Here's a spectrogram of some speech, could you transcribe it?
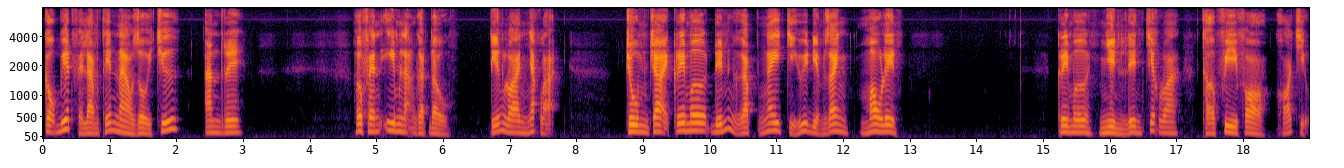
Cậu biết phải làm thế nào rồi chứ, Andre? Herfen im lặng gật đầu. Tiếng loa nhắc lại. Chùm trại Kramer đến gặp ngay chỉ huy điểm danh, mau lên. Kramer nhìn lên chiếc loa, thở phì phò, khó chịu.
